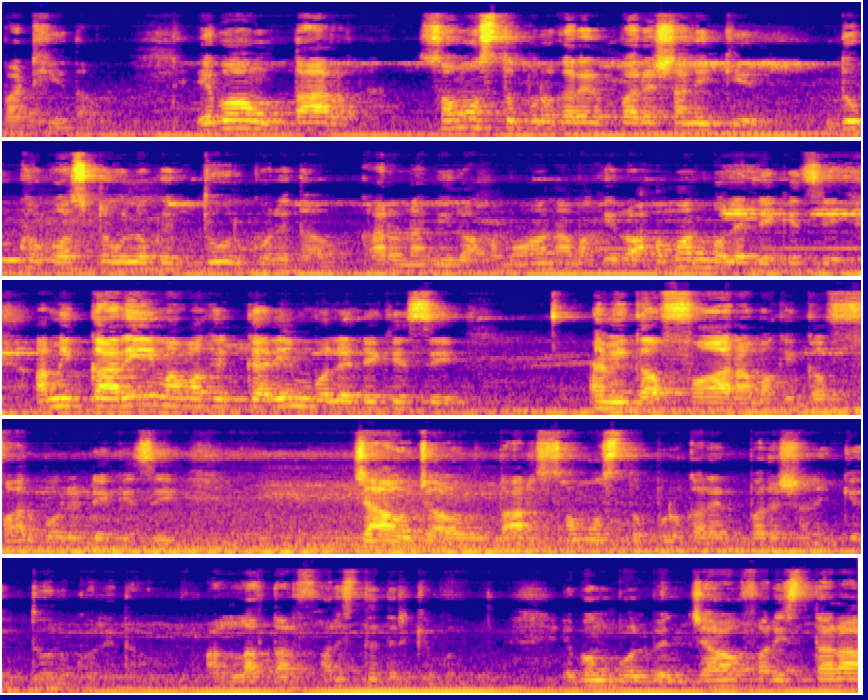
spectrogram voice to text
পাঠিয়ে দাও। এবং তার সমস্ত প্রকারের পারেশানিকে, দুঃখ, কষ্টগুলোকে দূর করে দাও। কারণ আমি রহমান, আমাকে রহমান বলে ডেকেছি। আমি কারিম, আমাকে করিম বলে ডেকেছি। আমি গফ্ফার, আমাকে গফ্ফার বলে ডেকেছি। যাও যাও, তার সমস্ত প্রকারের পরেশানিকে দূর করে দাও। আল্লাহ তার ফারিস্তাদেরকে বলবেন এবং বলবেন, যাও ফারিস্তারা,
